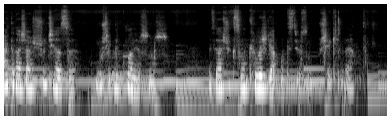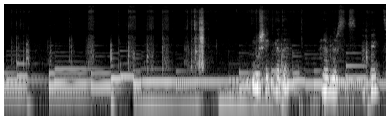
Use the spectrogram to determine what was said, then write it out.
Arkadaşlar şu cihazı bu şekilde kullanıyorsunuz. Mesela şu kısmını kıvır yapmak istiyorsunuz bu şekilde. Bu şekilde de verebilirsiniz. Efekt.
